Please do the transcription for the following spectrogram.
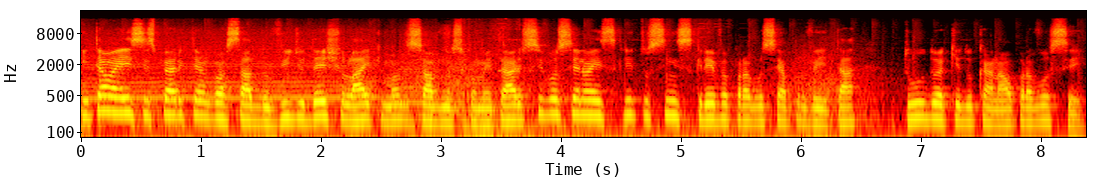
Então é isso, espero que tenham gostado do vídeo. Deixa o like, manda um salve nos comentários. Se você não é inscrito, se inscreva para você aproveitar tudo aqui do canal para você.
